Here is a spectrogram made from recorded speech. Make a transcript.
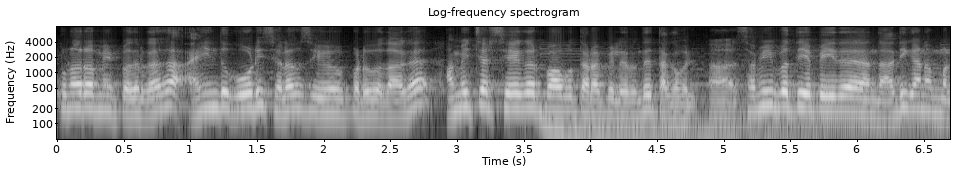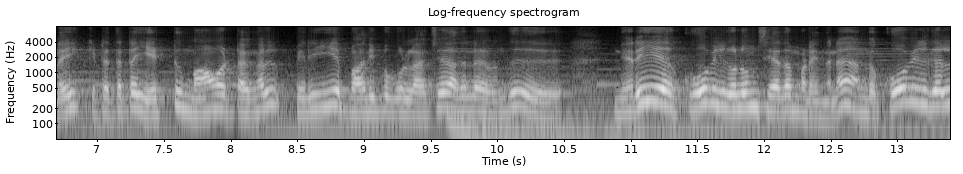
புனரமைப்பதற்காக ஐந்து கோடி செலவு செய்யப்படுவதாக அமைச்சர் சேகர் பாபு தரப்பிலிருந்து தகவல். சமீபத்திய பெய்த அந்த அதிகன மழை கிட்டத்தட்ட எட்டு மாவட்டங்கள் பெரிய பாதிப்புக்குள்ளாச்சு. அதில் வந்து நிறைய கோவில்களும் சேதமடைந்தன. அந்த கோவில்கள்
